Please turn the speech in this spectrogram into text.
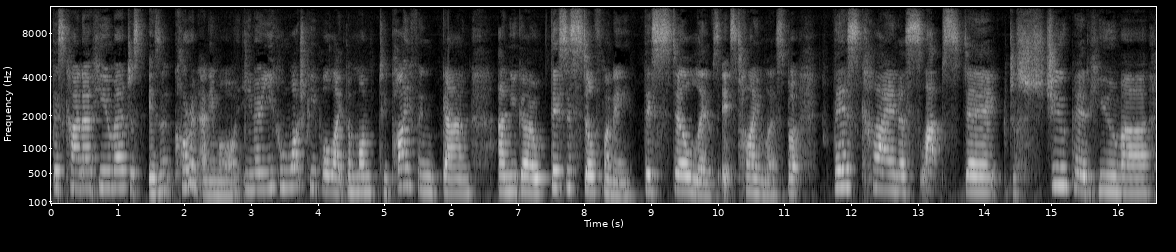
this kind of humour just isn't current anymore. You know, you can watch people like the Monty Python gang and you go, this is still funny, this still lives, it's timeless, but this kind of slapstick, just stupid humour,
